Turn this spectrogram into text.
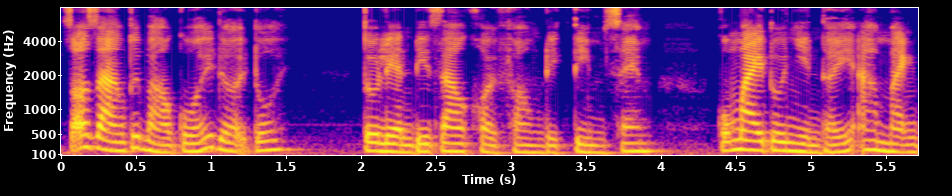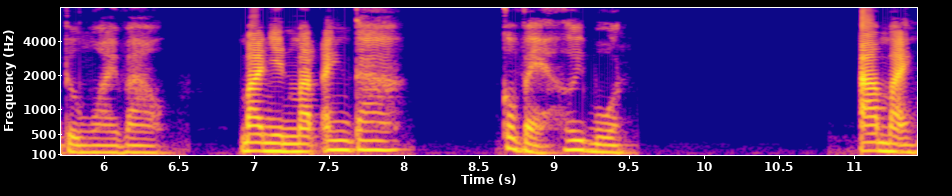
Rõ ràng tôi bảo cô ấy đợi tôi. Tôi liền đi ra khỏi phòng để tìm xem. Cũng may tôi nhìn thấy A Mạnh từ ngoài vào. Mà nhìn mặt anh ta có vẻ hơi buồn. A Mạnh,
